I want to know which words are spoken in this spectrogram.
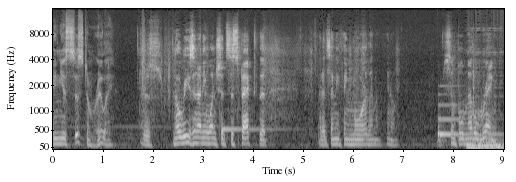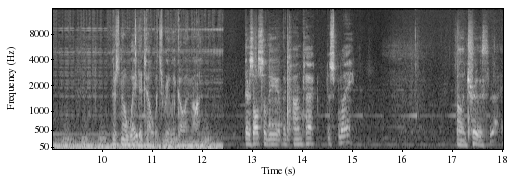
Ingenious system, really. There's no reason anyone should suspect that that it's anything more than a, you know, simple metal ring. There's no way to tell what's really going on. There's also the the contact display. Well, in truth, I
